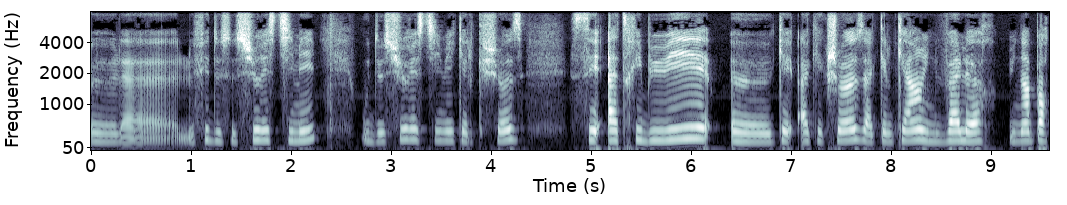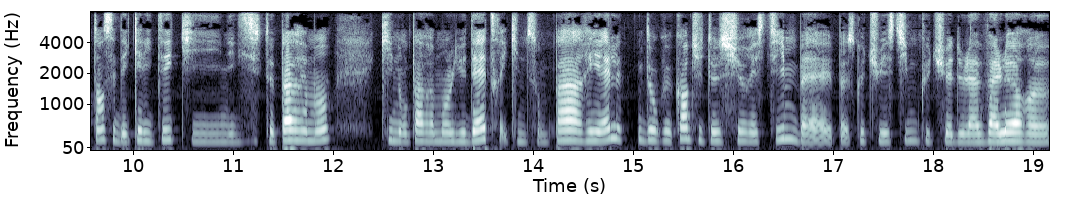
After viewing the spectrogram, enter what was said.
euh, la, le fait de se surestimer ou de surestimer quelque chose C'est attribuer à quelque chose, à quelqu'un, une valeur, une importance et des qualités qui n'existent pas vraiment, qui n'ont pas vraiment lieu d'être et qui ne sont pas réels. Donc euh, quand tu te surestimes, bah, parce que tu estimes que tu as de la valeur euh,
